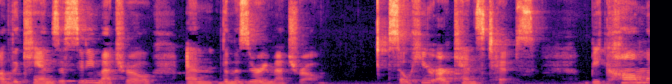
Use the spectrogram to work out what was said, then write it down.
of the Kansas City Metro and the Missouri Metro. So here are Kenn's tips. Become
